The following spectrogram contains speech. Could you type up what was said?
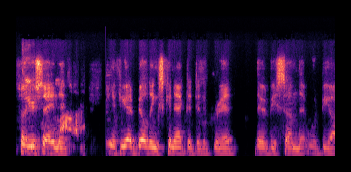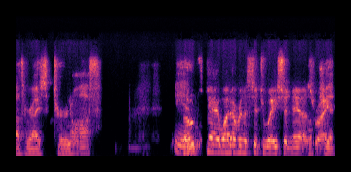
so you're saying that if you had buildings connected to the grid there would be some that would be authorized to turn off. And, okay, whatever the situation is, okay, right?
